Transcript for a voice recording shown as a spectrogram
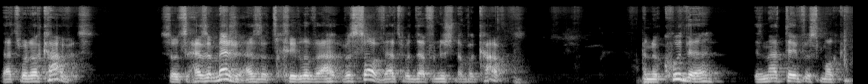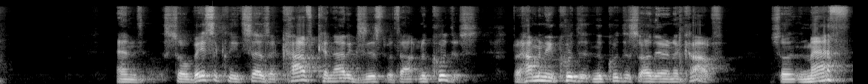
That's what a kav is. So it has a measure, it has a tchila v'sov. That's what definition of a kav is. And a kuda is not tefus mokim. And so basically it says a kav cannot exist without nekudas. But how many nekudas are there in a kav? So in math,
